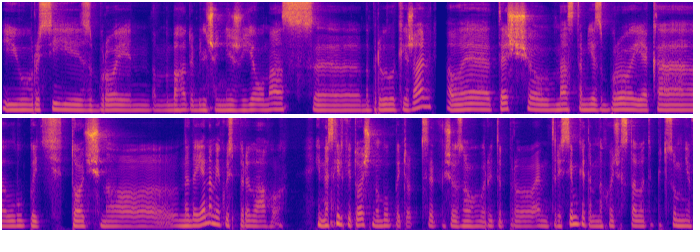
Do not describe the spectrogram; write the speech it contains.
І у Росії зброї там набагато більше, ніж є у нас, е, на превеликий жаль. Але те, що в нас там є зброя, яка лупить точно, не дає нам якусь перевагу. І наскільки точно лупить, от якщо знову говорити про М3 сімки, там не хочу ставити під сумнів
